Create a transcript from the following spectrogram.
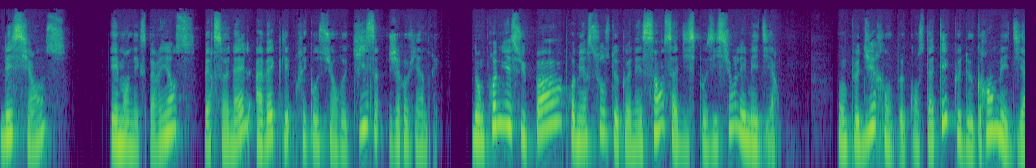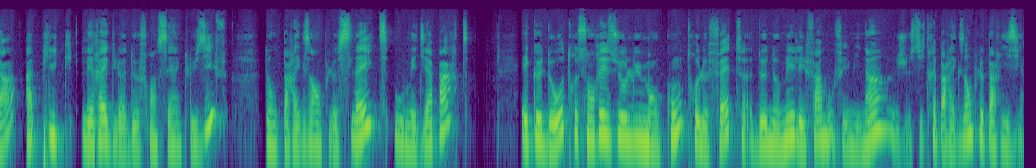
les sciences et mon expérience personnelle avec les précautions requises, j'y reviendrai. Donc premier support, première source de connaissances à disposition, les médias. On peut dire qu'on peut constater que de grands médias appliquent les règles de français inclusif, donc par exemple Slate ou Mediapart, et que d'autres sont résolument contre le fait de nommer les femmes au féminin, je citerai par exemple le Parisien.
